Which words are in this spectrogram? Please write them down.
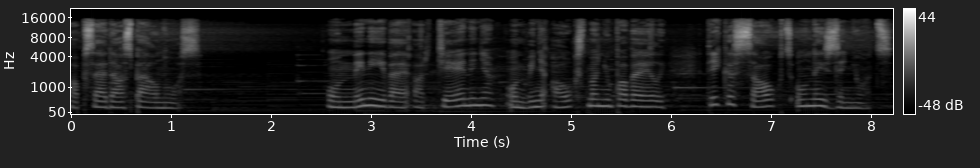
apsēdās pelnos. Un Ninīvē ar ķēniņa un viņa augstmaņu pavēli tika saukts un izziņots.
